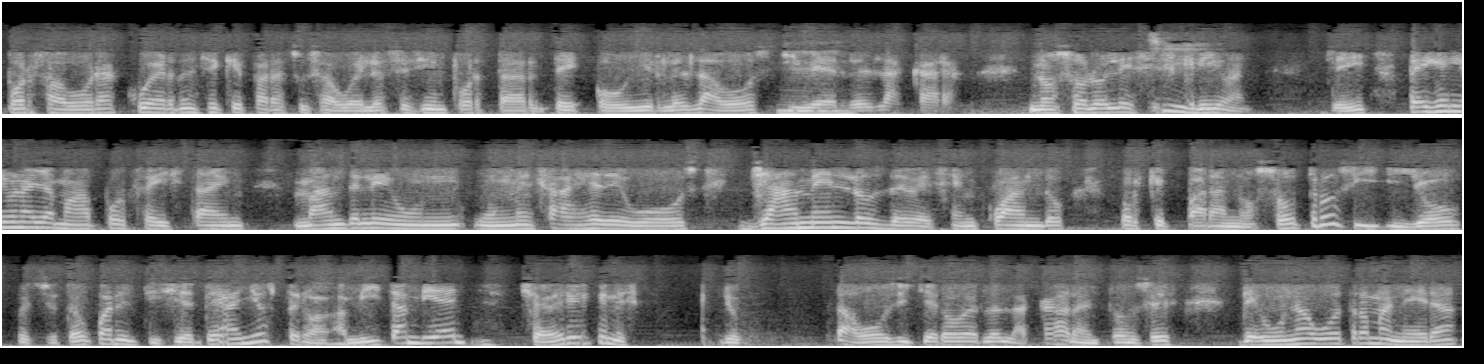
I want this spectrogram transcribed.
por favor acuérdense que para sus abuelos es importante oírles la voz y Mm. verles la cara, no solo les Sí. escriban. ¿Sí? Péguenle una llamada por FaceTime, mándele un, un mensaje de voz, llámenlos de vez en cuando, porque para nosotros, y, y yo, pues yo tengo 47 años, pero a mí también, chévere que me yo la voz y quiero verles la cara. Entonces, de una u otra manera,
